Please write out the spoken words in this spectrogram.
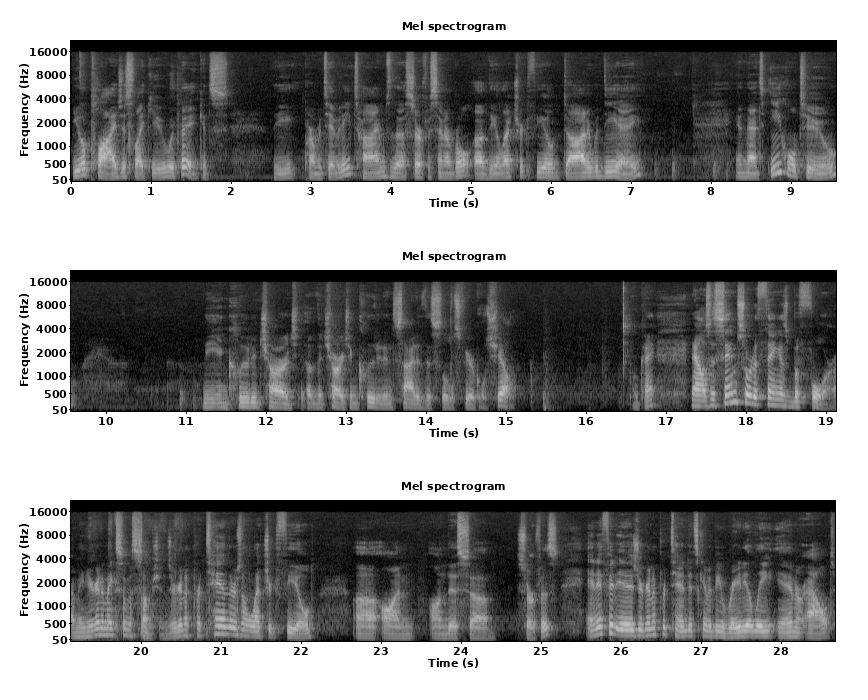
you apply just like you would think. It's the permittivity times the surface integral of the electric field dotted with dA, and that's equal to the included charge of the charge included inside of this little spherical shell. Okay, now it's the same sort of thing as before. I mean, you're going to make some assumptions. You're going to pretend there's an electric field uh, on, on this uh, surface. And if it is, you're going to pretend it's going to be radially in or out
